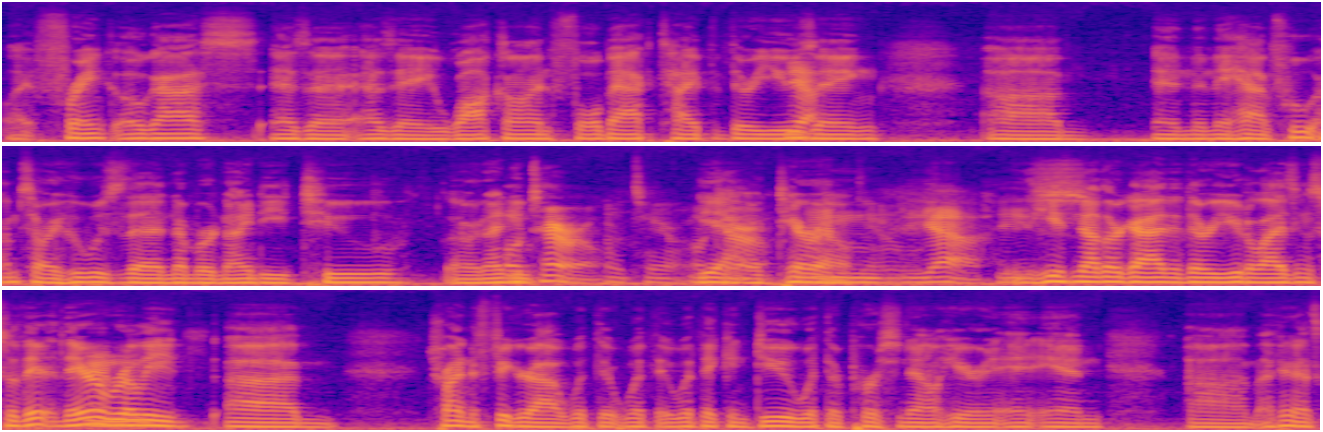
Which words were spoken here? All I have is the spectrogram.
like Frank Ogas as a as a walk on fullback type that they're using, um, and then they have who I'm sorry, who was the number ninety two or ninety? Otero. Otero. Yeah, Otero. And, yeah, he's, He's another guy that they're utilizing. So they're they're And- really um, trying to figure out what they, what they, what they can do with their personnel here, and, and um, I think that's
